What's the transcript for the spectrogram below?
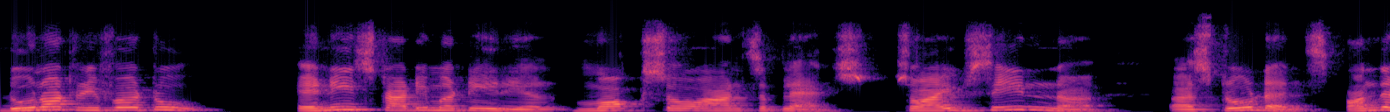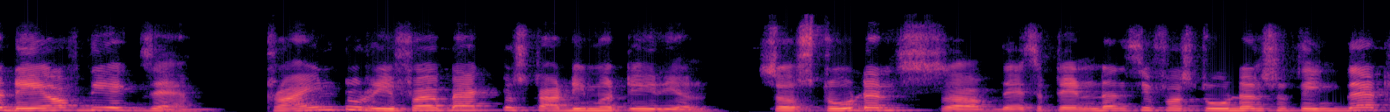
Do not refer to any study material mocks or answer plans. So i've seen uh, uh, students on the day of the exam trying to refer back to study material. So students uh, there's a tendency for students to think that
